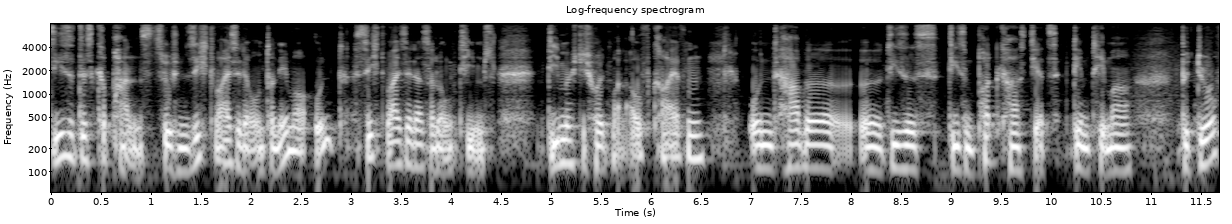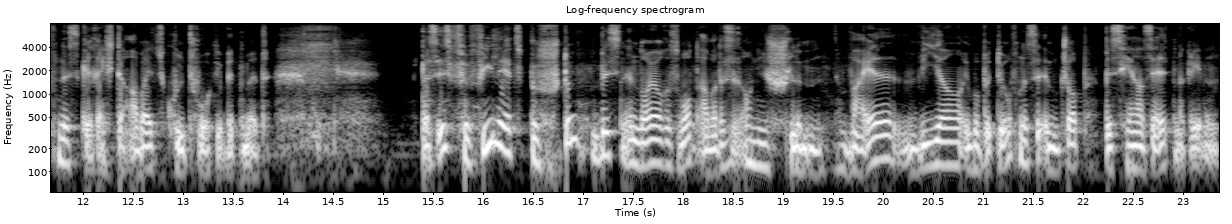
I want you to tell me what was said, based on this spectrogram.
diese Diskrepanz zwischen Sichtweise der Unternehmer und Sichtweise der Salonteams, die möchte ich heute mal aufgreifen und habe äh, dieses, diesen Podcast jetzt dem Thema bedürfnisgerechte Arbeitskultur gewidmet. Das ist für viele jetzt bestimmt ein bisschen ein neueres Wort, aber das ist auch nicht schlimm, weil wir über Bedürfnisse im Job bisher selten reden.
